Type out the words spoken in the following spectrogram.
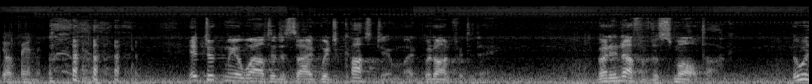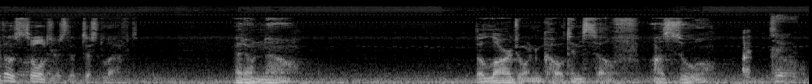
siapa It took me a while to decide which costume I'd put on for today. But enough of the small talk. Who are those soldiers that just left? I don't know. The large one called himself Azul. Ajo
